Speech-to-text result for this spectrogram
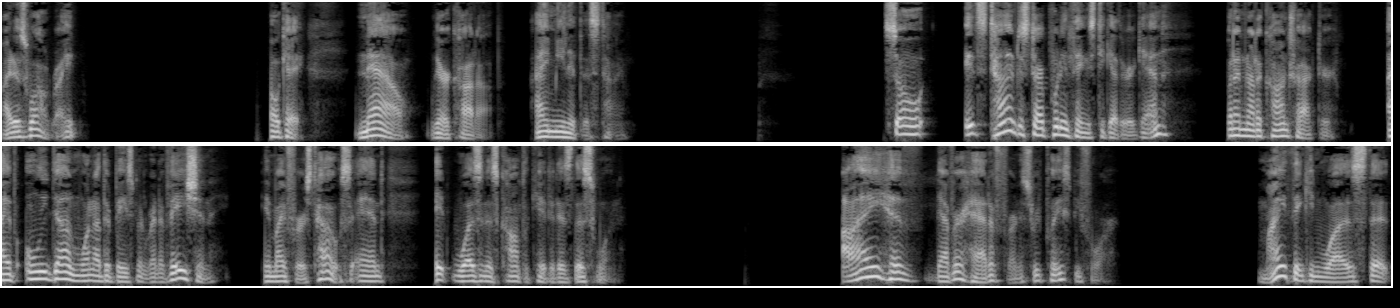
might as well, right? Okay, now we are caught up. I mean it this time. So it's time to start putting things together again, but I'm not a contractor. I have only done one other basement renovation in my first house, and it wasn't as complicated as this one. I have never had a furnace replaced before. My thinking was that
